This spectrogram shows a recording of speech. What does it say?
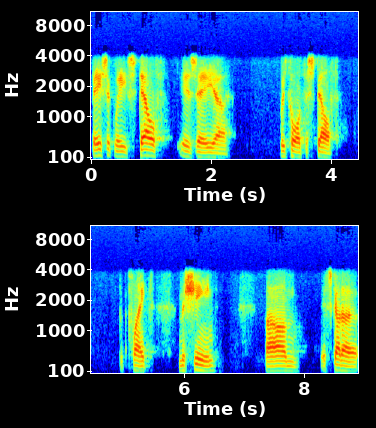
basically stealth is a uh, we call it the stealth, the plank machine. Um, it's got a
